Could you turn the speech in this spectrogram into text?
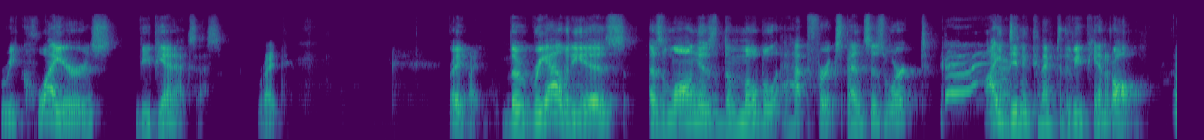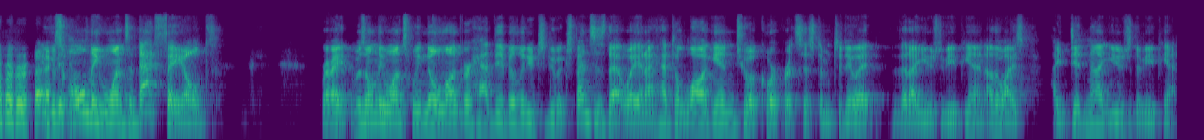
requires VPN access Right. Right? Right. The reality is, as long as the mobile app for expenses worked, I didn't connect to the VPN at all. It was only once that that failed, right? It was only once we no longer had the ability to do expenses that way, and I had to log into a corporate system to do it that I used a VPN. Otherwise, I did not use the VPN.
